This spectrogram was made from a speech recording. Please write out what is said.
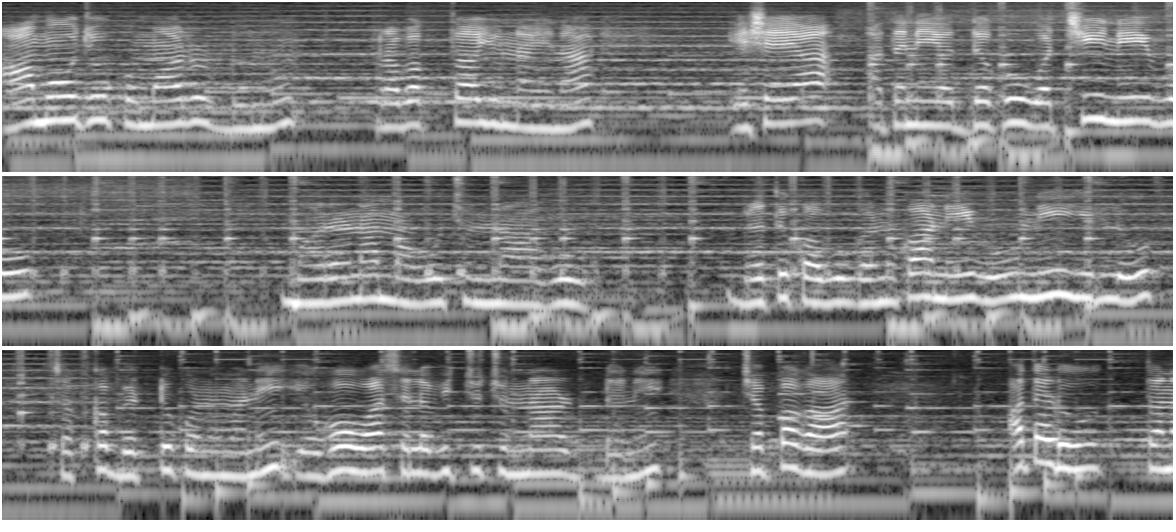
ఆమోజు కుమారుడును ప్రవక్తయునైన యెషయా అతని యొద్దకు వచ్చి నీవు మరణమవుచున్నావు బ్రతుకవు. గనుక నీవు నీ ఇల్లు చక్కబెట్టుకొనుమని యహోవా సెలవిచ్చుచున్నాడని చెప్పగా అతడు తన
